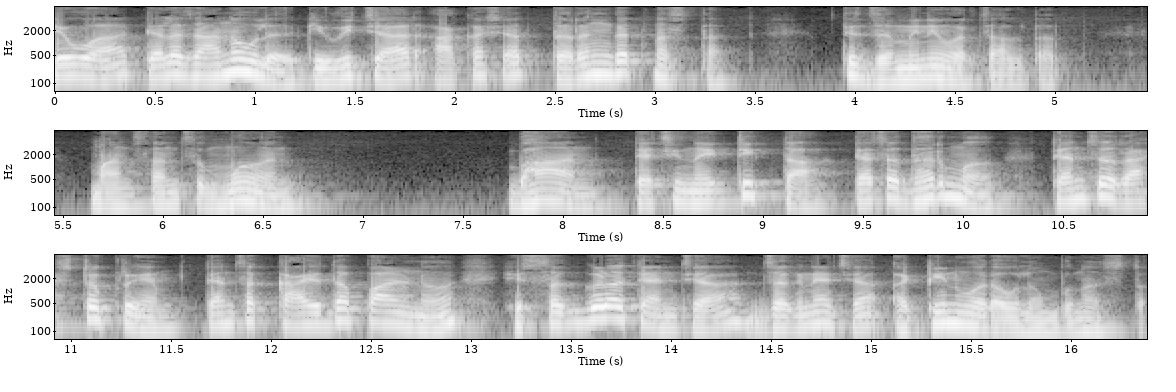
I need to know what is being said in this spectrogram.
तेव्हा त्याला जाणवलं की विचार आकाशात तरंगत नसतात. ते जमिनीवर चालतात. माणसांचं मन भान त्याची नैतिकता त्याचा धर्म त्यांचं राष्ट्रप्रेम त्यांचा कायदा पाळणं हे सगळं त्यांच्या जगण्याच्या अटींवर अवलंबून असतं.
